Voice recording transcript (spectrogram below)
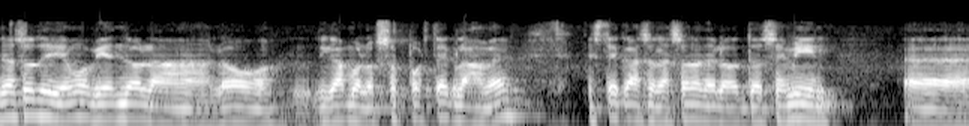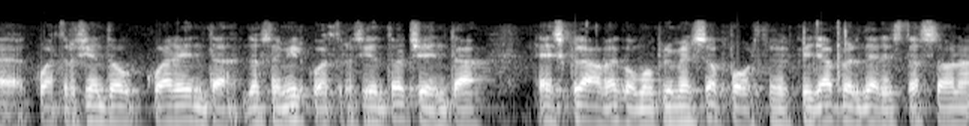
Nosotros iremos viendo la, lo, digamos, los soportes clave, en este caso la zona de los 12.440, 12.480 es clave como primer soporte, que ya perder esta zona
